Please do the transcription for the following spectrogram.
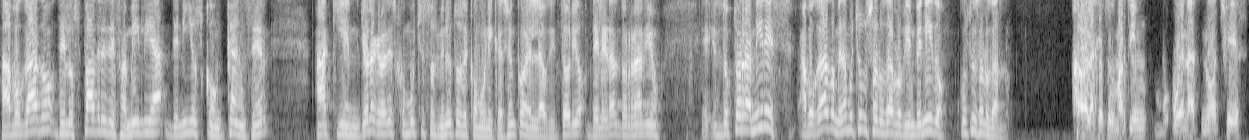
abogado de los padres de familia de niños con cáncer, a quien yo le agradezco mucho estos minutos de comunicación con el auditorio del Heraldo Radio. Eh, doctor Ramírez, abogado, me da mucho gusto saludarlo. Bienvenido. Gusto en saludarlo. Hola Jesús Martín, buenas noches.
